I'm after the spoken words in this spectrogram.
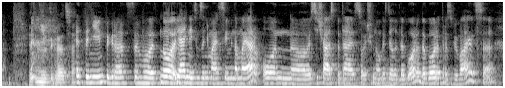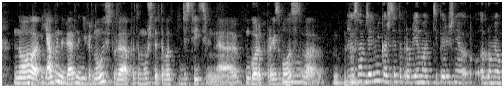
Это не интеграция. Это не интеграция, вот. Но реально этим занимается именно мэр. Он э, сейчас пытается очень много сделать для города. Город развивается, но я бы, наверное, не вернулась туда, потому что это вот действительно город производства. Ну, на самом деле, мне кажется, это проблема теперешняя огромного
